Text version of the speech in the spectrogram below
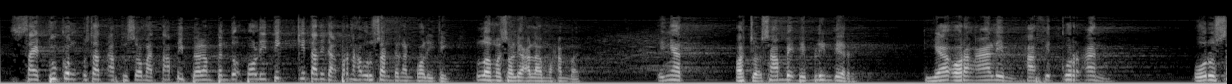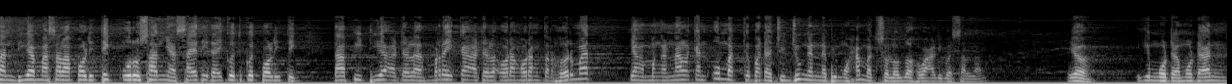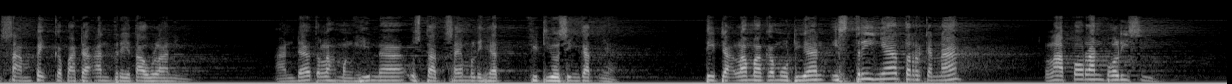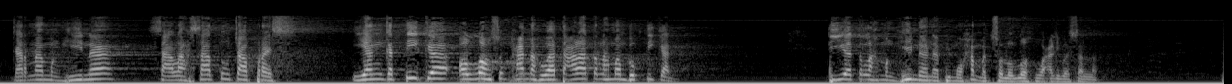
Saya dukung Ustadz Abdul Somad tapi dalam bentuk politik kita tidak pernah urusan dengan politik. Allahumma sholli ala Muhammad Ingat, ojo sampai dipelintir. Dia orang alim, hafid Quran. Urusan dia masalah politik, urusannya. Saya tidak ikut-ikut politik. Tapi dia adalah, mereka adalah orang-orang terhormat yang mengenalkan umat kepada junjungan Nabi Muhammad Shallallahu Alaihi Wasallam. Yo, ini mudah-mudahan sampai kepada Andre Taulani. Anda telah menghina Ustadz. Saya melihat video singkatnya. Tidak lama kemudian istrinya terkena laporan polisi karena menghina salah satu capres. Yang ketiga, Allah Subhanahu wa taala telah membuktikan dia telah menghina Nabi Muhammad Shallallahu alaihi wasallam.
